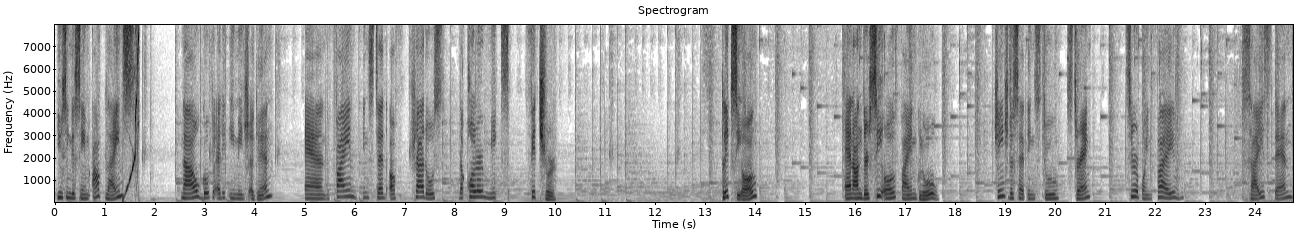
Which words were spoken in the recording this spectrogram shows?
Using the same outlines now go to edit image again and find instead of shadows the color mix feature. Click see all and under see all find glow. Change the settings to strength 0.5, size 10,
